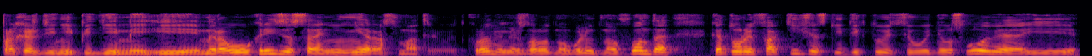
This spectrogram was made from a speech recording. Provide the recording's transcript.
прохождения эпидемии и мирового кризиса они не рассматривают, кроме Международного валютного фонда, который фактически диктует сегодня условия, и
